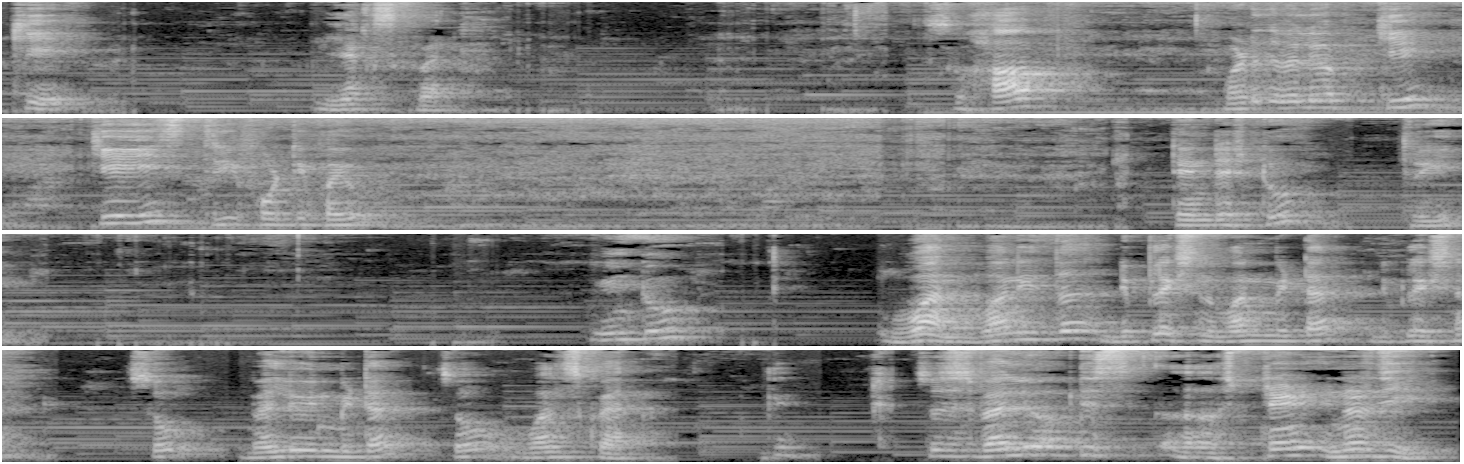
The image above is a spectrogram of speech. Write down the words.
K x square so half what is the value of k k is 345 10 raised to 3 into 1 1 is the deflection 1 meter deflection so value in meter so 1 square okay so this value of this uh, strain energy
